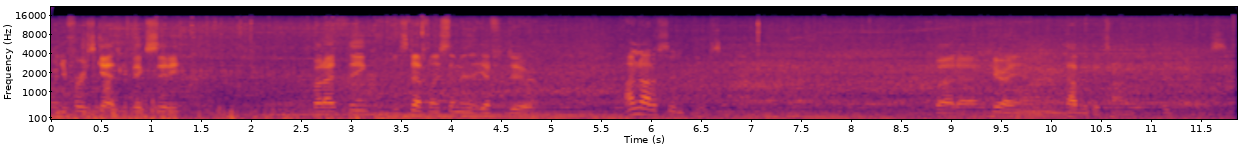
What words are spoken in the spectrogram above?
when you first get in a big city. But I think it's definitely something that you have to do. I'm not a city person, but uh, here I am having a good time in Paris.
